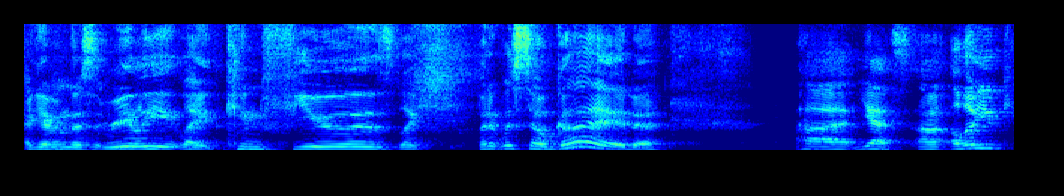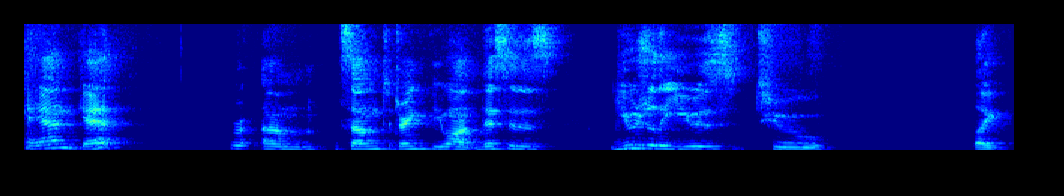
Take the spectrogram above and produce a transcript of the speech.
I give him this really like confused, like, but it was so good. Uh, yes. Uh, although you can get r- um some to drink if you want. This is usually used to like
